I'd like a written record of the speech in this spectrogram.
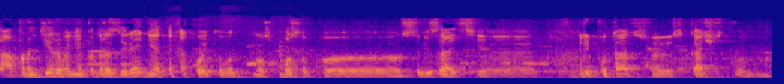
а брендирование подразделения – это какой-то вот, ну, способ э, связать э, репутацию с качеством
